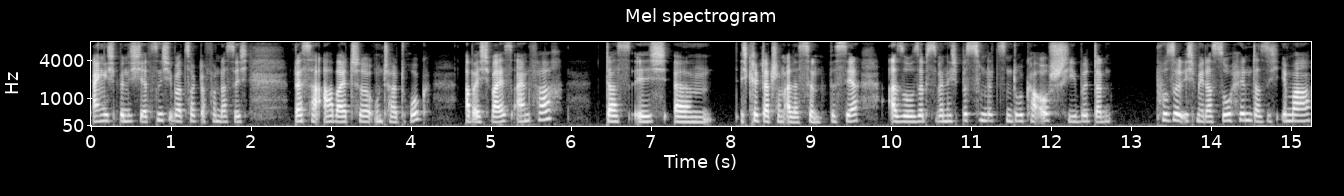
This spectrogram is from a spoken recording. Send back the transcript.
eigentlich bin ich jetzt nicht überzeugt davon, dass ich besser arbeite unter Druck, aber ich weiß einfach, dass ich, ähm, ich krieg das schon alles hin, bisher. Also selbst wenn ich bis zum letzten Drücker ausschiebe, dann puzzle ich mir das so hin, dass ich immer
